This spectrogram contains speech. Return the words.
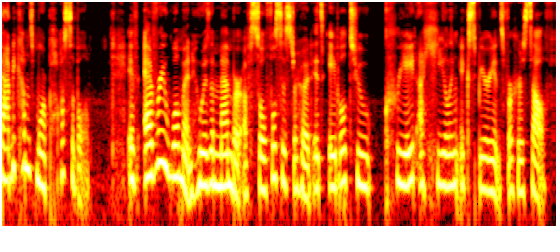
that becomes more possible. If every woman who is a member of Soulful Sisterhood is able to create a healing experience for herself,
